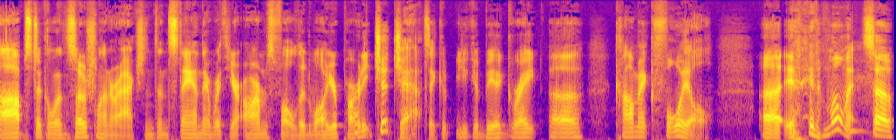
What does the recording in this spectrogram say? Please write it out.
obstacle in social interactions and stand there with your arms folded while your party chit chats. It could you could be a great uh, comic foil uh, in, in, a moment. So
